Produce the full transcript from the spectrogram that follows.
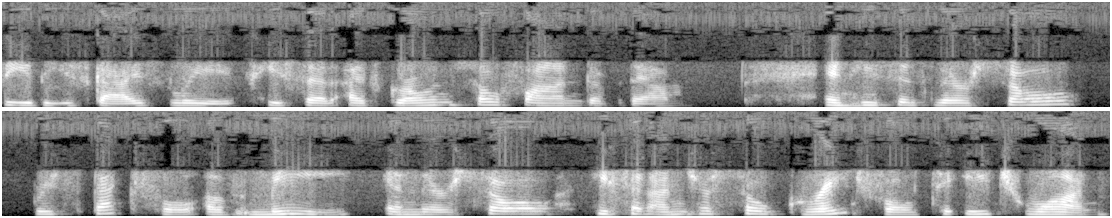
see these guys leave. He said, I've grown so fond of them. And he says, they're so respectful of me and they're so, he said, I'm just so grateful to each one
